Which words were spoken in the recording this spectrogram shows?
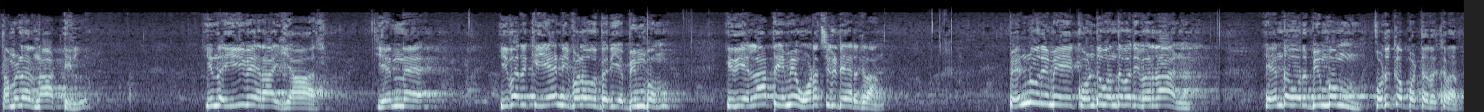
தமிழர் நாட்டில். இந்த ஈவேரா யார்? என்ன? இவருக்கு ஏன் இவ்வளவு பெரிய பிம்பம்? இது எல்லாத்தையுமே உடைச்சுக்கிட்டே இருக்கிறாங்க பெண் உரிமையை கொண்டு வந்தவர் இவர்தான். என்ற ஒரு பிம்பம் கொடுக்கப்பட்டிருக்கிறது.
